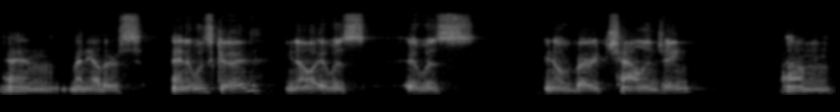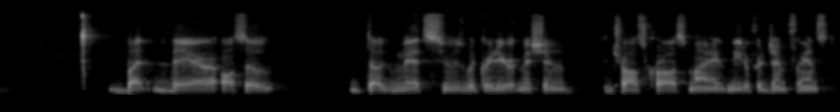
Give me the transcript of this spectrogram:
and many others. And it was good you know it was it was you know very challenging. Um, but there also doug mitz who's with greater europe mission and charles cross my leader for gem france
